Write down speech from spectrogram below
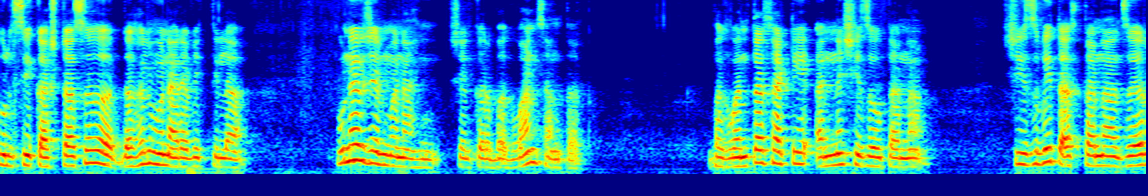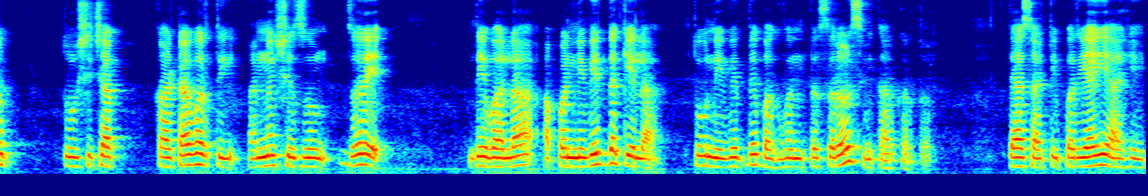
तुलसी काष्टासह दहन होणाऱ्या व्यक्तीला पुनर्जन्म नाही शंकर भगवान सांगतात. भगवंतासाठी अन्न शिजवताना शिजवीत असताना जर तुळशीच्या काटावरती अन्न शिजवून जर देवाला आपण निवेद्य केला तो निवेद्य भगवंत सरळ स्वीकार करतो. त्यासाठी पर्यायी आहे.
